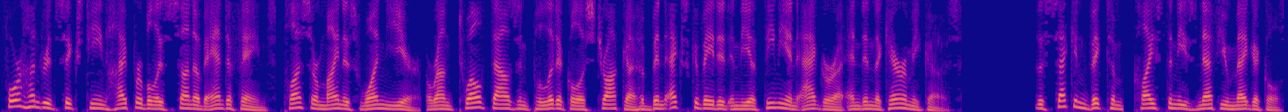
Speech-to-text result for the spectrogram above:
416 Hyperbolus son of Antiphanes plus or minus 1 year around 12,000 political ostraka have been excavated in the Athenian Agora and in the Kerameikos. The second victim, Cleisthenes' nephew Megacles,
